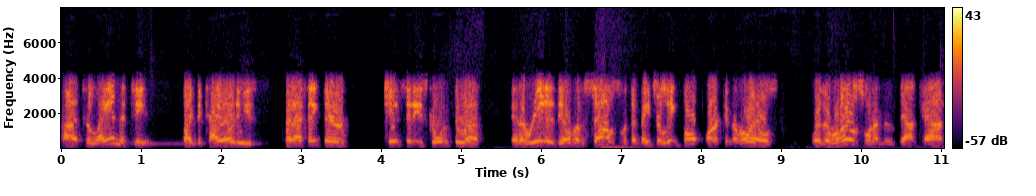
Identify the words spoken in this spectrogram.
uh, to land the team, like the Coyotes. But I think they're Kansas City's going through a an arena deal themselves with the Major League ballpark and the Royals, where the Royals want to move downtown,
